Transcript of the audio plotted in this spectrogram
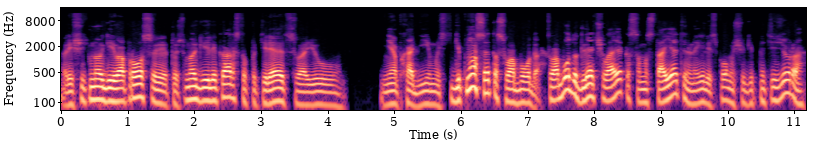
решить многие вопросы, то есть многие лекарства потеряют свою необходимость. Гипноз – это свобода. Свобода для человека самостоятельно или с помощью гипнотизера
